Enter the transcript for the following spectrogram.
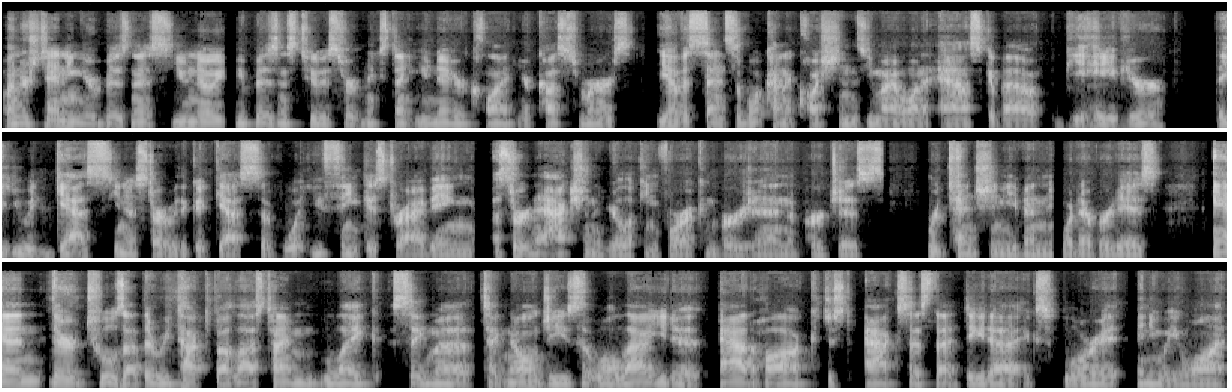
understanding your business, you know your business to a certain extent, you know your client, your customers, you have a sense of what kind of questions you might want to ask about behavior that you would guess, you know, start with a good guess of what you think is driving a certain action that you're looking for, a conversion, a purchase, retention, even whatever it is. And there are tools out there we talked about last time, like Sigma technologies, that will allow you to ad hoc just access that data, explore it any way you want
